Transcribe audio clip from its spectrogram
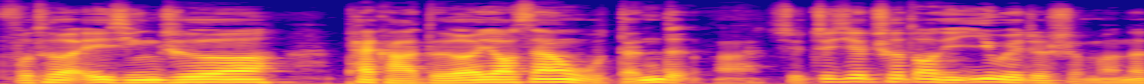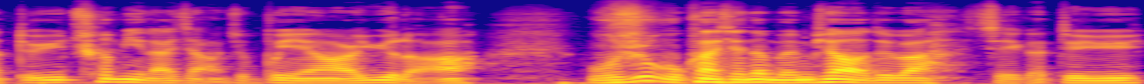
福特 A 型车，派卡德幺三五等等啊，就这些车到底意味着什么？那对于车迷来讲就不言而喻了啊，五十五块钱的门票，对吧？这个对于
